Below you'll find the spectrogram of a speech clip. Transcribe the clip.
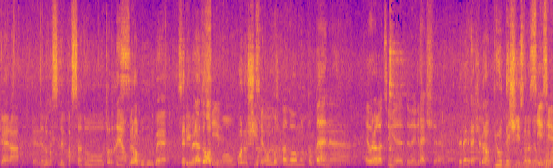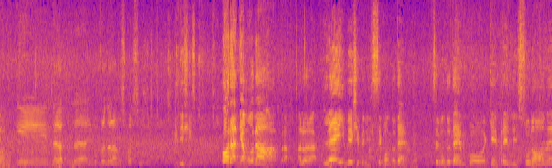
che era eh, dello del passato torneo, sì. però comunque si è rivelato ottimo, sì. un buon uscito. Si è comportato molto bene, è un ragazzo che deve crescere. Deve crescere, però più deciso l'abbiamo sì, trovato. Sì, in, in confronto all'anno scorso sì. Più deciso. Ora andiamo da Ambra. Allora, lei invece per il secondo tempo. Secondo tempo che prende il suo nome,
